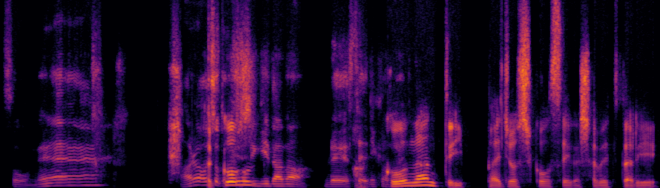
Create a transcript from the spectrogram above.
そうね。あれはちょっと不思議だな、冷あ静に考こうえなんていっぱい女子高生が喋ってたり、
